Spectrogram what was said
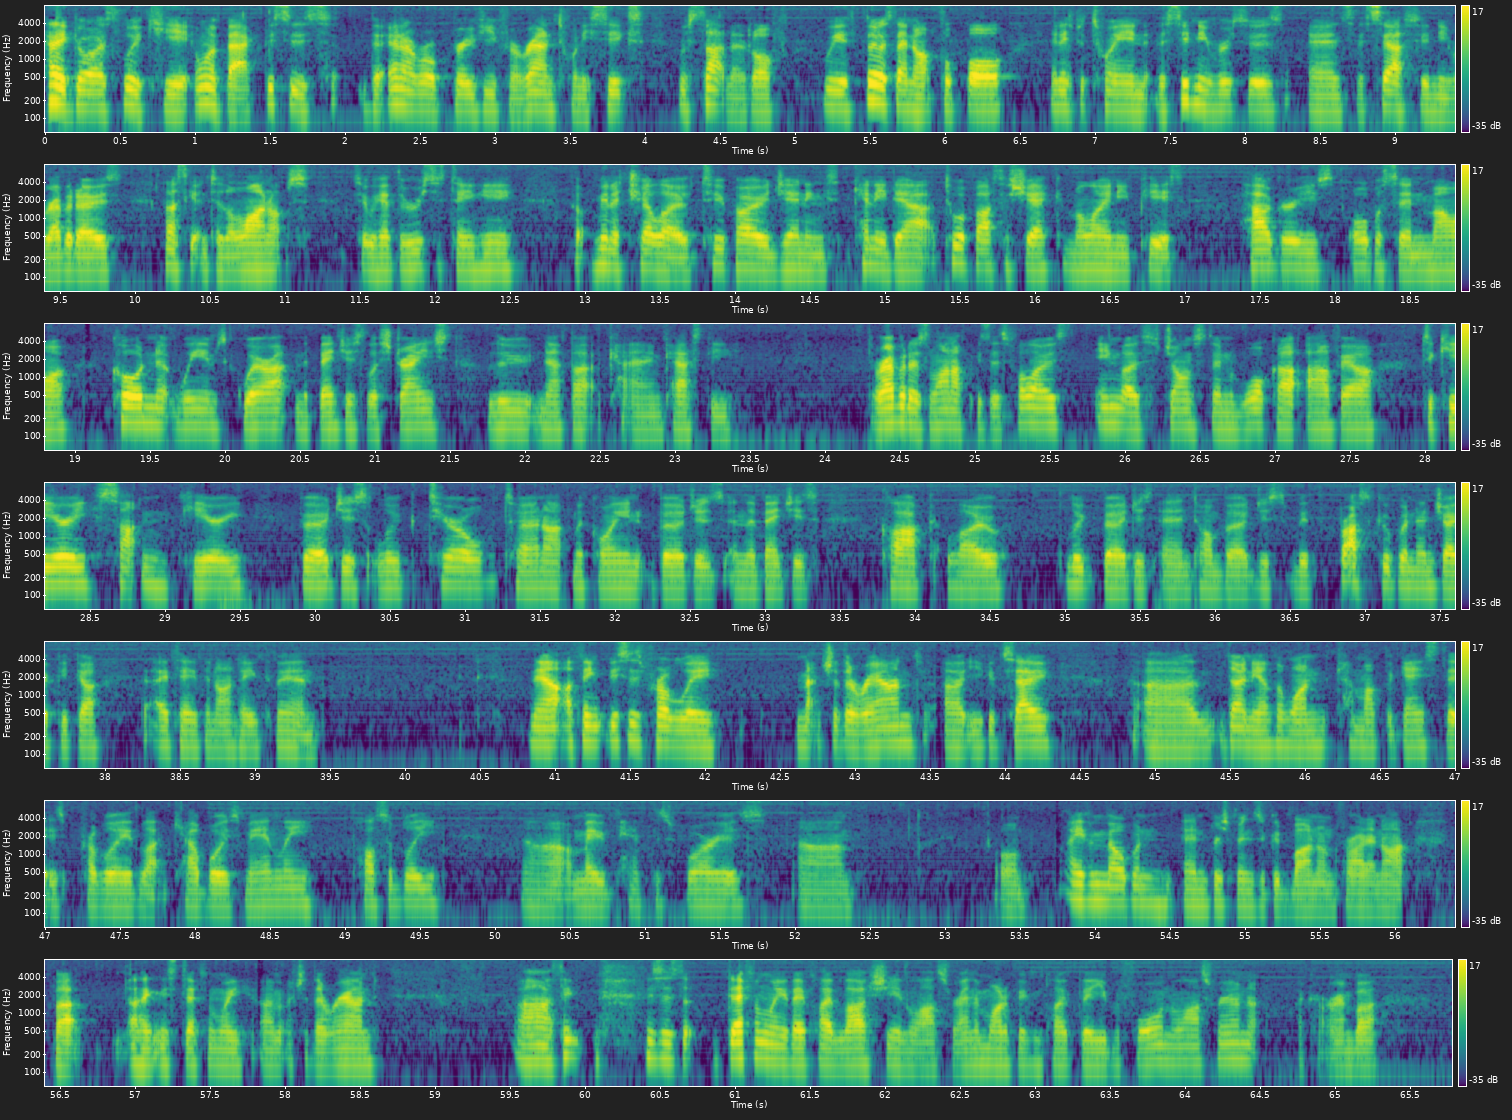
Hey guys, Luke here, and we're back. This is the NRL preview for round 26. We're starting it off with Thursday night football, and it's between the Sydney Roosters and the South Sydney Rabbitohs. Let's get into the lineups. So we have the Roosters team here. Got Minichello, Tupou, Jennings, Kenny Dow, Tuivasa-Sheck, Maloney, Pearce, Hargreaves, Aubusson, Moa, Cordner, Williams, Guerra, and the benches Lestrange, Liu, Napa, and Casti. The Rabbitohs lineup is as follows: Inglis, Johnston, Walker, Auva'a, Tuqiri, Sutton, Keary, Burgess, Luke, Tyrrell, Turner, McQueen, Burgess, and the benches Clark, Lowe, Luke Burgess, and Tom Burgess, with Bryce Goodwin and Joe Picker, the 18th and 19th man. Now, I think this is probably match of the round, uh, you could say. Uh, the only other one come up against it is probably like Cowboys Manly, possibly, uh, maybe Panthers Warriors, um, or even Melbourne and Brisbane's a good one on Friday night. But I think this definitely uh, match of the round. Uh, I think this is definitely they played last year in the last round. They might have even played the year before in the last round. I can't remember,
